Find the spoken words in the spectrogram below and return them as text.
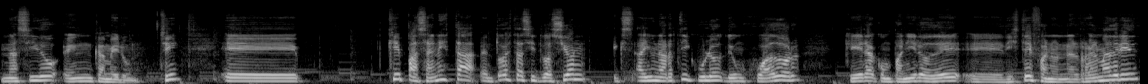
nacido en Camerún. ¿sí? Eh, ¿Qué pasa? En, esta, en toda esta situación hay un artículo de un jugador que era compañero de eh, Di Stefano en el Real Madrid,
